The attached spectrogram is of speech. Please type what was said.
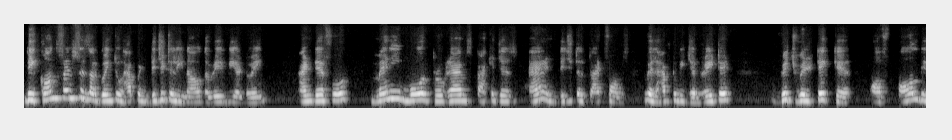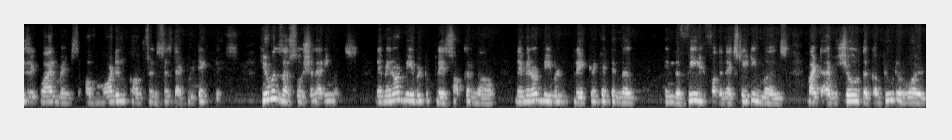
The conferences are going to happen digitally now, the way we are doing. And therefore, many more programs, packages, and digital platforms will have to be generated, which will take care of all these requirements of modern conferences that will take place. Humans are social animals. They may not be able to play soccer now. They may not be able to play cricket in the in the field for the next 18 months, but I'm sure the computer world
